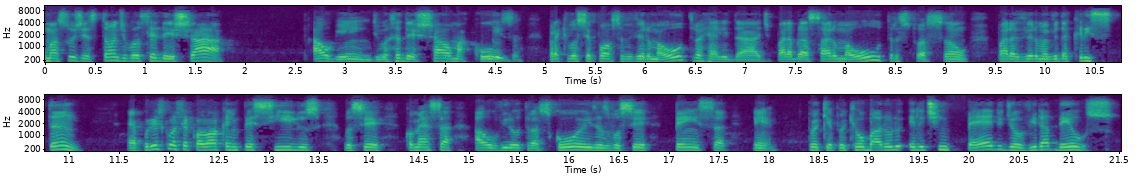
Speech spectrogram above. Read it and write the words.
uma sugestão de você deixar alguém, de você deixar uma coisa, para que você possa viver uma outra realidade, para abraçar uma outra situação, para viver uma vida cristã. É por isso que você coloca empecilhos, você começa a ouvir outras coisas, você pensa, por quê? Porque o barulho ele te impede de ouvir a Deus.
